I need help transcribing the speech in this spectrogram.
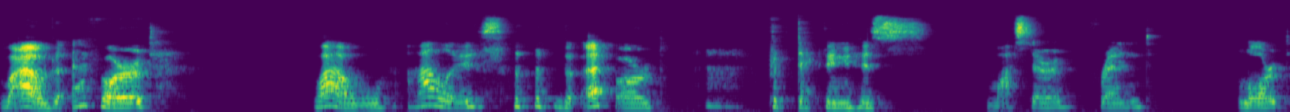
Wow, the effort! Wow, Alice, the effort! Protecting his master, friend, lord.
